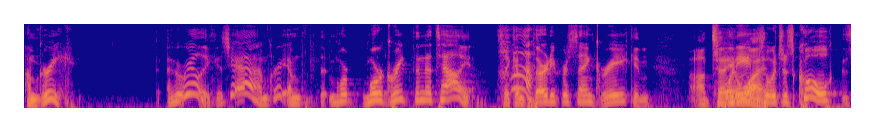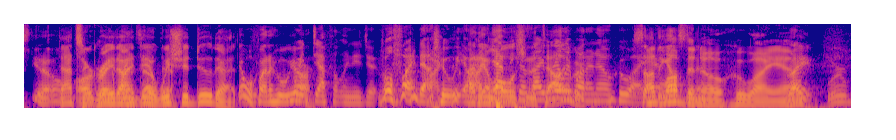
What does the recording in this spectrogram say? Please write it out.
I'm Greek. I go, really? Because yeah, I'm Greek. I'm th- more more Greek than Italian. It's like I'm 30 percent Greek and I'll tell you what. which is cool. 'cause, you know, That's our a great friends idea. out We there. should do that. Yeah, we'll find out who we We are. definitely need to. We'll find out who we I are. think I'm yeah, Polish because and I Italian, really but want to know who I am. something I'd else love to in there. know who I am. Right? We're-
